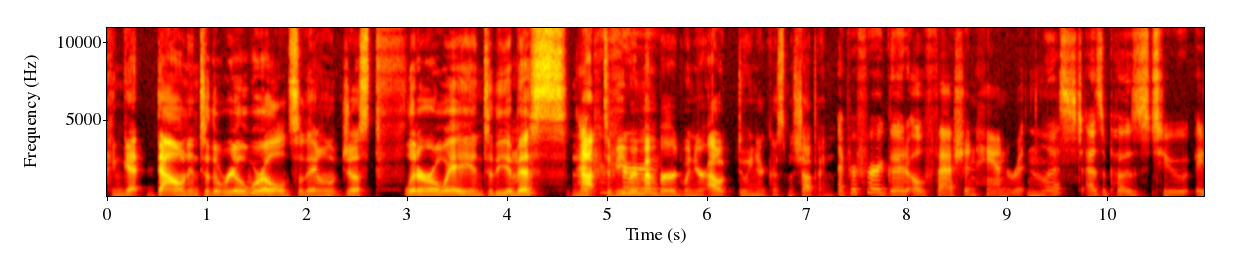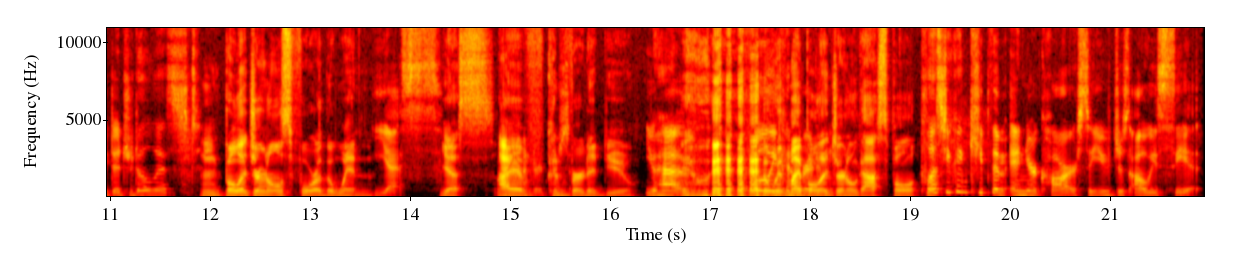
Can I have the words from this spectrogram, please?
can get down into the real world so they don't just flitter away into the abyss, not to be remembered when you're out doing your Christmas shopping. I prefer a good old fashioned handwritten list as opposed to a digital list. Mm, bullet journals for the win. Yes. Yes, I have converted you You have. with my bullet me. journal gospel. Plus, you can keep them in your car so you just always see it.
